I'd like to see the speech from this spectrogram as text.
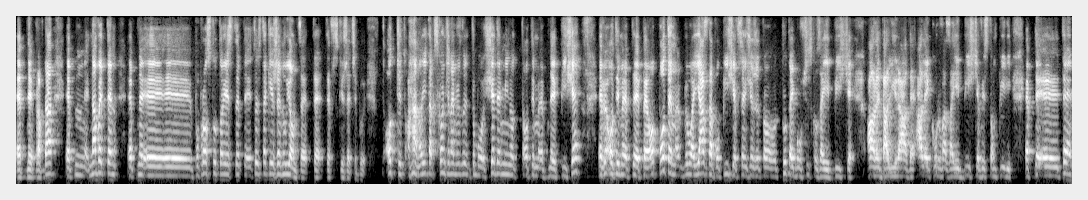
E, e, prawda? E, Nawet ten po prostu to jest, to jest takie żenujące, te, te wszystkie rzeczy były. Odczyt, aha, no i tak skończę, najpierw to było 7 minut o tym PiSie, o tym PO, potem była jazda po PiSie, w sensie, że to tutaj było wszystko zajebiście, ale dali radę, ale kurwa zajebiście wystąpili. Ten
